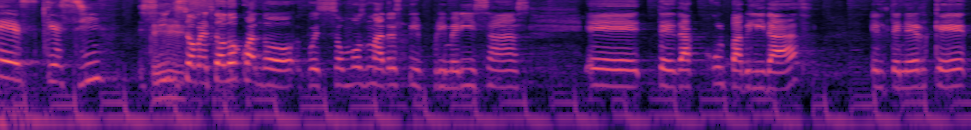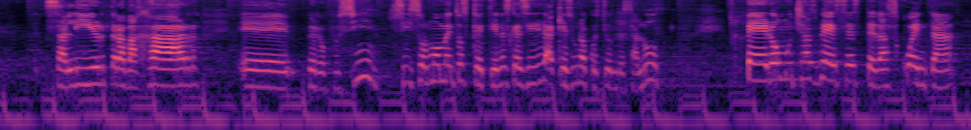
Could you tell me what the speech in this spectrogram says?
Es que sí, sí, Es- sobre todo cuando pues somos madres primerizas, eh, te da culpabilidad el tener que salir, trabajar, eh, pero pues sí, sí, son momentos que tienes que decidir, aquí es una cuestión de salud, pero muchas veces te das cuenta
